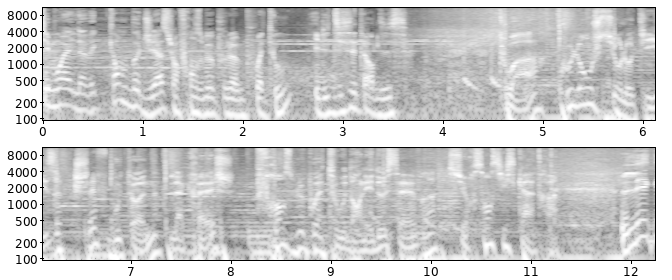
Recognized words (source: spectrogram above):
Kim Wilde avec Cambodgia sur France Bleu Poitou. Il est 17h10. Toire, Coulonge sur l'Autise, Chef Boutonne, La Crèche, France Bleu Poitou dans les Deux-Sèvres sur 106.4. Les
